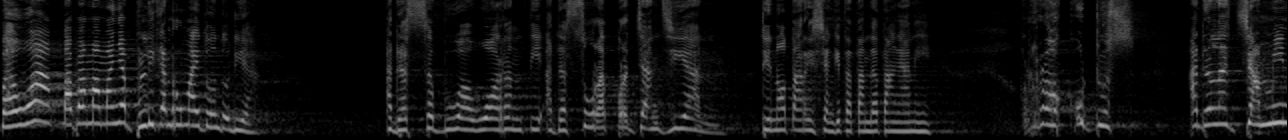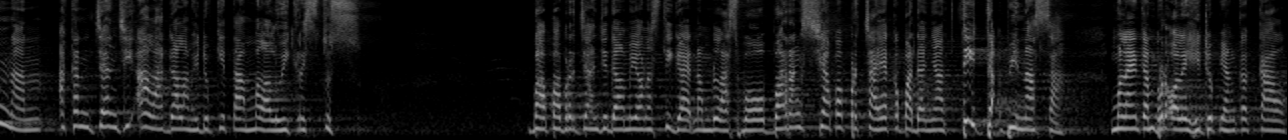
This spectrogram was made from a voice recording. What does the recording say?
bahwa papa mamanya belikan rumah itu untuk dia? Ada sebuah warranty, ada surat perjanjian di notaris yang kita tanda tangani. Roh Kudus adalah jaminan akan janji Allah dalam hidup kita melalui Kristus. Bapak berjanji dalam Yohanes 3 ayat 16 bahwa barang siapa percaya kepadanya tidak binasa. Melainkan beroleh hidup yang kekal.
